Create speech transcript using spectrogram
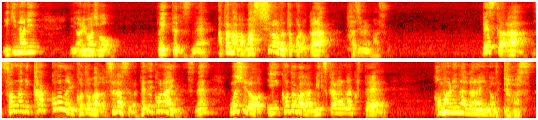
いきなり祈りましょうと言ってですね、頭が真っ白なところから始めます。ですから、そんなに格好のいい言葉がスラスラ出てこないんですね。むしろいい言葉が見つからなくて、困りながら祈ってます。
